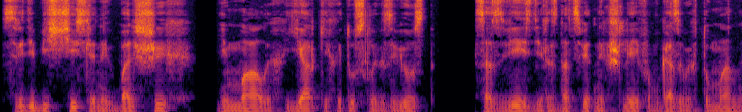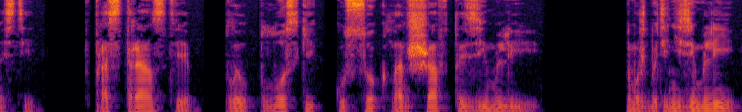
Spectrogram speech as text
Среди бесчисленных больших и малых, ярких и тусклых звезд, созвездий разноцветных шлейфов газовых туманностей, в пространстве плыл плоский кусок ландшафта Земли. Ну, может быть, и не Земли,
